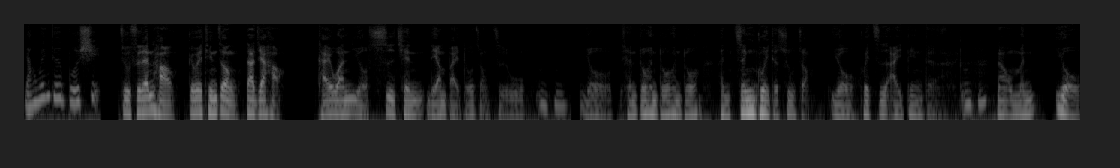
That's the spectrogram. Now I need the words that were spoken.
杨文德博士。主持人好，各位听众大家好。台湾有四千两百多种植物，嗯哼，有很多很多很多很珍贵的树种，有会治癌病的，嗯哼。那我们有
